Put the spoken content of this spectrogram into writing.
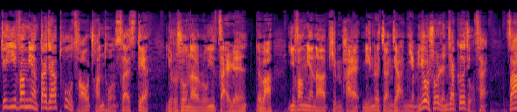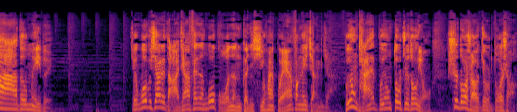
就一方面，大家吐槽传统 4S 店有的时候呢容易宰人，对吧？一方面呢，品牌明着降价，你们又说人家割韭菜，咋都没对。就我不晓得大家，反正我个人更喜欢官方的降价，不用谈，不用斗智斗勇，是多少就是多少。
